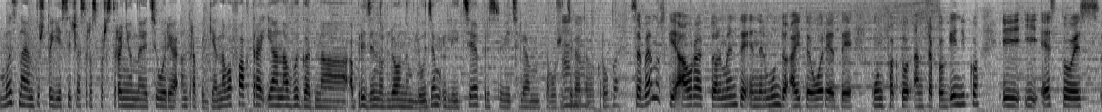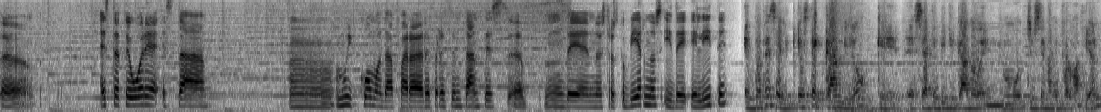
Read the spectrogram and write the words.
Мы знаем то, что есть сейчас распространенная теория антропогенного фактора, и она выгодна определенным людям, элите, представителям того же девятого круга. Sabemos que ahora actualmente en el mundo hay teoría de un factor antropogénico y, y esto es, eh, esta teoría está mm, muy cómoda para representantes eh, de nuestros gobiernos y de élite. Entonces, el- este cambio que eh, se ha tipificado en muchísima información,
